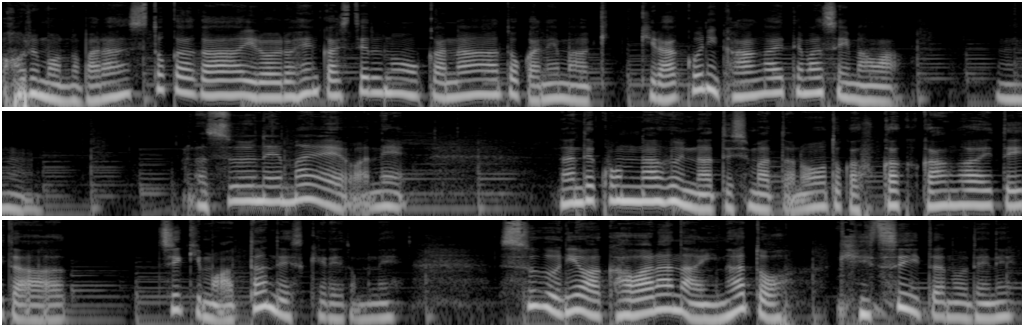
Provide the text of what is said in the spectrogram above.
ホルモンのバランスとかがいろいろ変化してるのかなとかねまあ気楽に考えてます今は。うんまあ、数年前はねなんでこんな風になってしまったのとか深く考えていた時期もあったんですけれどもねすぐには変わらないなと気づいたのでね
